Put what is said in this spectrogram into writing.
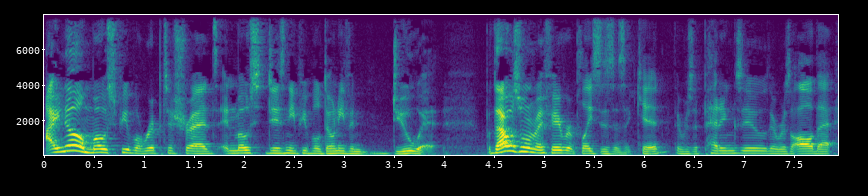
I know most people rip to shreds and most Disney people don't even do it. But that was one of my favorite places as a kid. There was a petting zoo, there was all that.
